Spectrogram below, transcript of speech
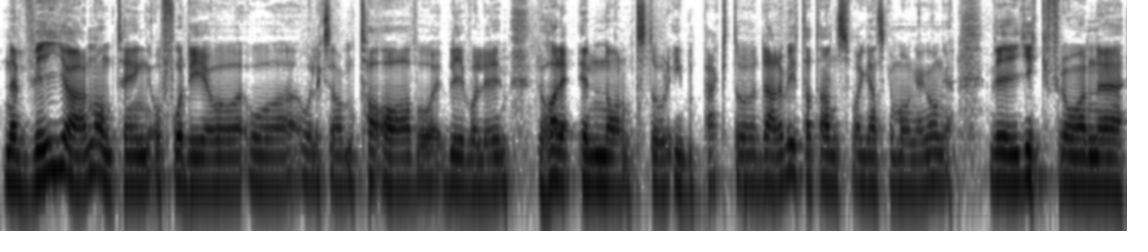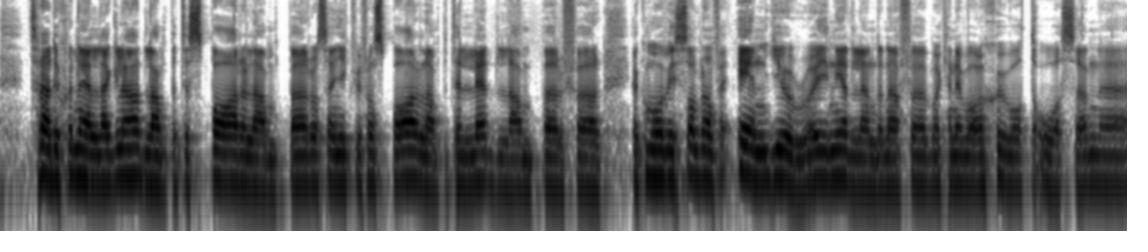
När vi gör någonting och får det att och, och liksom ta av och bli volym, då har det enormt stor impact och där har vi tagit ansvar ganska många gånger. Vi gick från eh, traditionella glödlampor till sparlampor och sen gick vi från sparlampor till LED-lampor för, jag kommer ihåg vi sålde dem för en euro i Nederländerna för vad kan det vara, sju, åtta år sedan eh,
